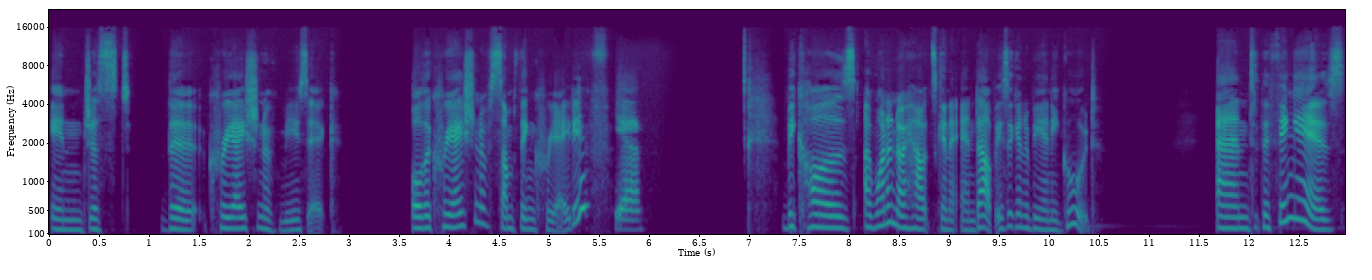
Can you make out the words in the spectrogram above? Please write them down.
in just the creation of music or the creation of something creative Yeah. because I want to know how it's going to end up. Is it going to be any good? And the thing is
